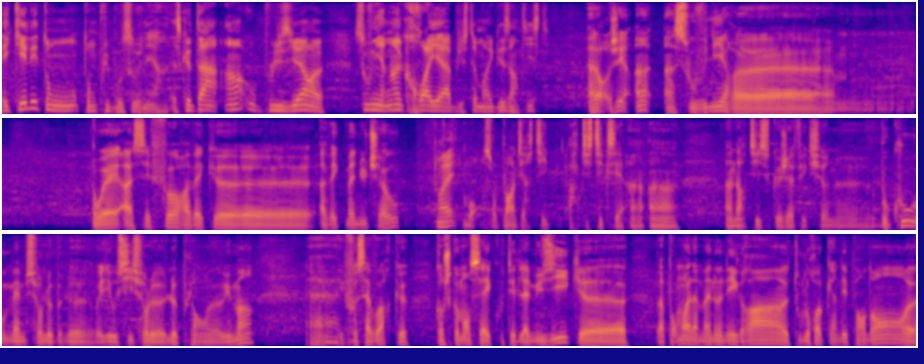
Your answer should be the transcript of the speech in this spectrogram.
Et quel est ton, ton plus beau souvenir? Est-ce que tu as un ou plusieurs euh, souvenirs incroyables justement avec des artistes? Alors j'ai un, un souvenir ouais, assez fort avec, avec Manu Chao. Ouais. Bon, sur le plan artistique, artistique c'est un, un, un artiste que j'affectionne beaucoup, même sur le, le- et aussi sur le, le plan humain. Euh, il faut savoir que quand je commençais à écouter de la musique, euh, bah pour moi, la Mano Negra, euh, tout le rock indépendant,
